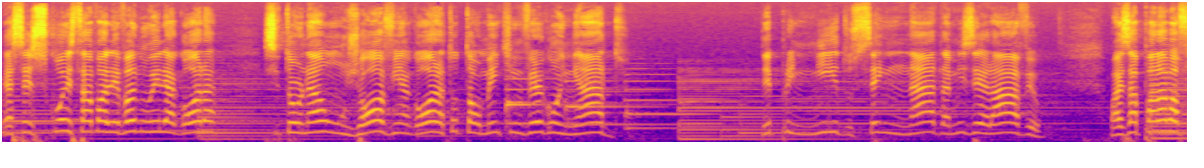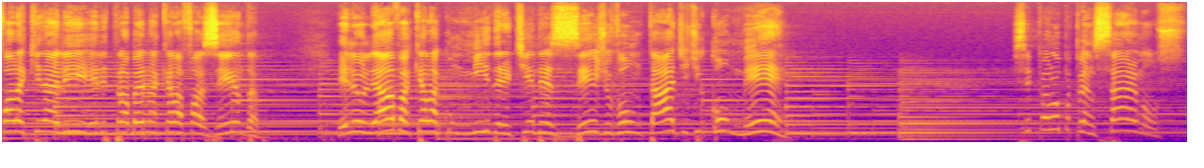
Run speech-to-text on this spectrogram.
Essa escolha estava levando ele agora a se tornar um jovem agora totalmente envergonhado, deprimido, sem nada, miserável. Mas a palavra fala que ali, ele trabalhando naquela fazenda, ele olhava aquela comida, ele tinha desejo, vontade de comer. Você parou para pensar, irmãos?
